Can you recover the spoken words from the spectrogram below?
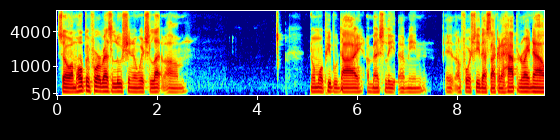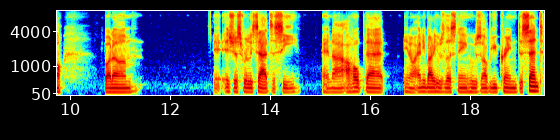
So I'm hoping for a resolution in which let um, no more people die. Eventually, I mean, it, unfortunately, that's not going to happen right now. But um, it, it's just really sad to see, and uh, I hope that you know anybody who's listening who's of Ukraine descent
